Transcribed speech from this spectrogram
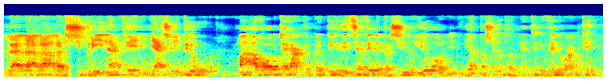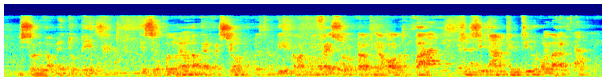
la, la, la, la disciplina che gli piace di più, ma a volte anche per pigrizia vede persino, io mi appassiono talmente che vedo anche il sollevamento pesi, che secondo me è una perversione, questa qui la confesso per la prima volta qua, sì, sì, anche il tiro con l'arco.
